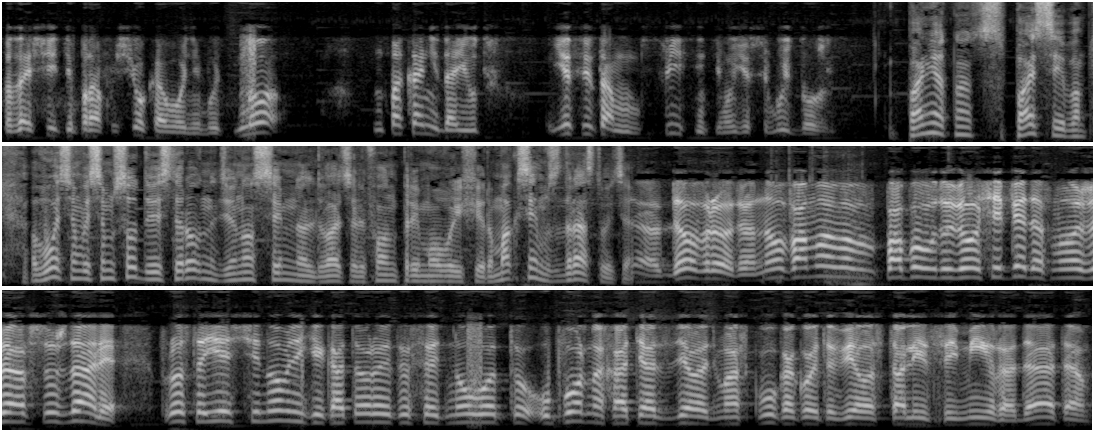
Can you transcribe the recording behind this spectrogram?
по защите прав еще кого-нибудь. Но пока не дают. Если там свистните, ему, если будет, должен. Понятно, спасибо. 8 800 200 ровно 9702, телефон прямого эфира. Максим, здравствуйте. Доброе утро. Ну, по-моему, по поводу велосипедов мы уже обсуждали. Просто есть чиновники, которые, так сказать, ну вот упорно хотят сделать Москву какой-то велостолицей мира, да, там,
